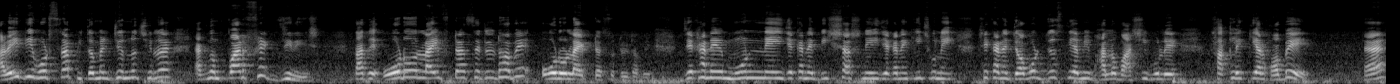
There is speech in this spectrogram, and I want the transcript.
আর এই ডিভোর্সটা প্রীতমের জন্য ছিল একদম পারফেক্ট জিনিস। তাতে ওরও লাইফটা সেটেলড হবে, ওরও লাইফটা সেটেলড হবে। যেখানে মন নেই, যেখানে বিশ্বাস নেই, যেখানে কিছু নেই, সেখানে জবরদস্তি আমি ভালোবাসি বলে থাকলে কি আর হবে? হ্যাঁ?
